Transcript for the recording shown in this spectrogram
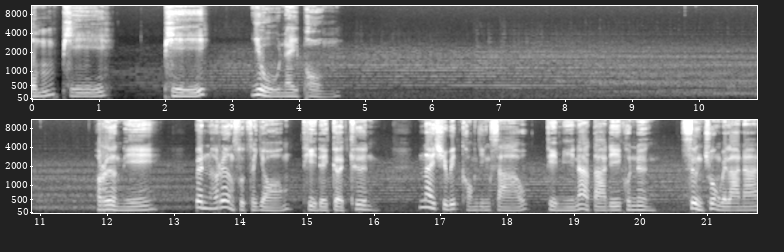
ผมผี ผี อยู่ในผม เรื่องนี้เป็นเรื่องสุดสยองที่ได้เกิดขึ้น ในชีวิตของหญิงสาวที่มีหน้าตาดีคนหนึ่ง ซึ่งช่วงเวลานั้น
